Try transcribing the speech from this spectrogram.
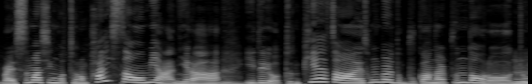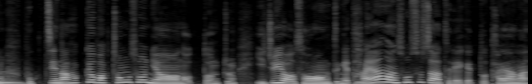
말씀하신 것처럼 파이 싸움이 아니라 음. 이들이 어떤 피해자의 성별도 무관 할 뿐더러 좀 음. 복지나 학교 밖 청소년 어떤 좀 이주 여성 등의 다양한 음. 소수자들에게 또 다양한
